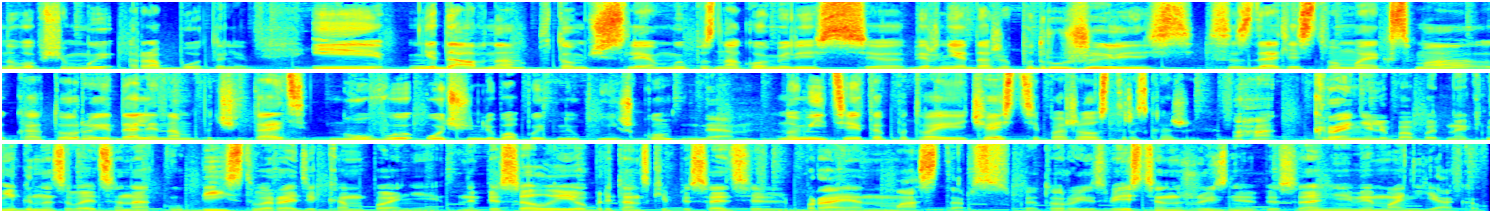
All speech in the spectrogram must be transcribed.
Ну, в общем, мы работали. И недавно, в том числе, мы познакомились, э, вернее, даже подружились с издательством «Эксмо», которые дали нам почитать новую, очень любопытную книжку. Да. Но, Митя, это по твоей части, пожалуйста, расскажи. Ага, крайне любопытная книга, называется она «Убийство ради компании». Написал ее британский писатель Брайан Мастерс, который известен жизнеописаниями маньяков.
